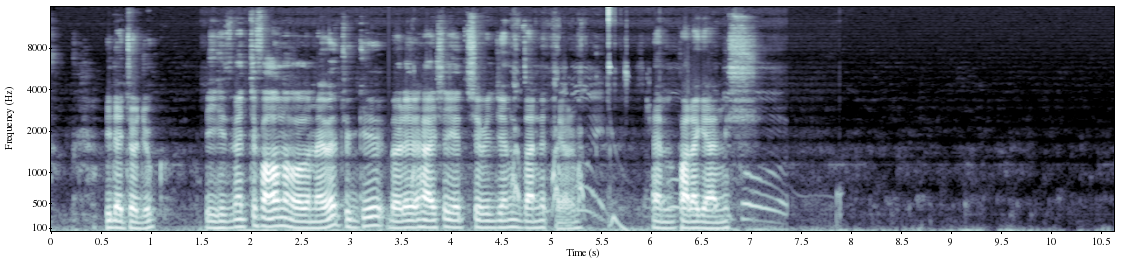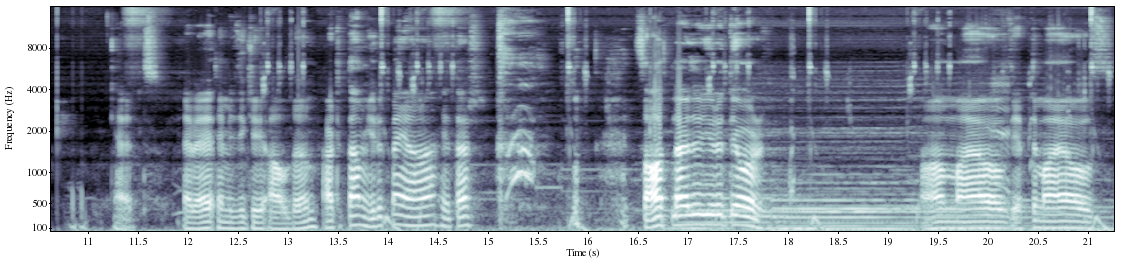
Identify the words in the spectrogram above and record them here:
bir de çocuk. Bir hizmetçi falan alalım eve çünkü böyle her şeye yetişebileceğimizi zannetmiyorum. Hem para gelmiş. Evet. Eve temizlikçi aldım. Artık tamam yürütme ya. Yeter. Saatlerdir yürütüyor. Tamam Miles. Yetti Miles.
